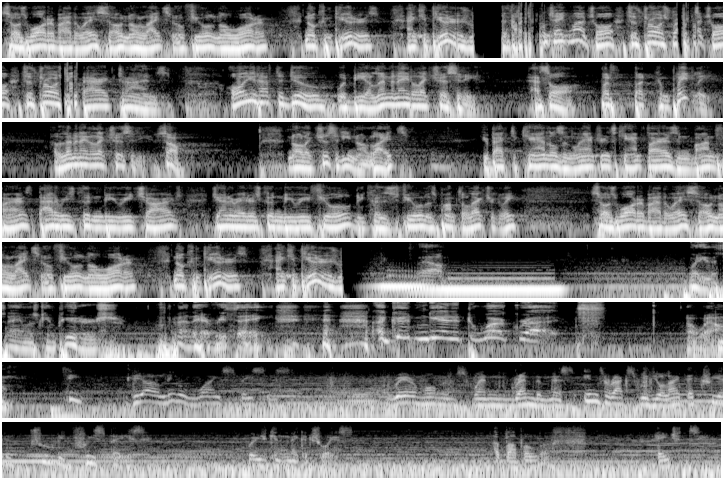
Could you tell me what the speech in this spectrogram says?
So is water, by the way. So no lights, no fuel, no water, no computers. And computers don't take much or to throw us much or to throw us times. All you'd have to do would be eliminate electricity. That's all. But but completely eliminate electricity. So no electricity, no lights, you're back to candles and lanterns, campfires and bonfires. Batteries couldn't be recharged. Generators couldn't be refueled because fuel is pumped electrically. So is water, by the way. So no lights, no fuel, no water, no computers. And computers. Well, what he was saying was computers run everything. I couldn't get it to work right. Oh, well. See, there are little white spaces rare moments when randomness interacts with your life that create a truly free space where you can make a choice. A bubble of agency.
